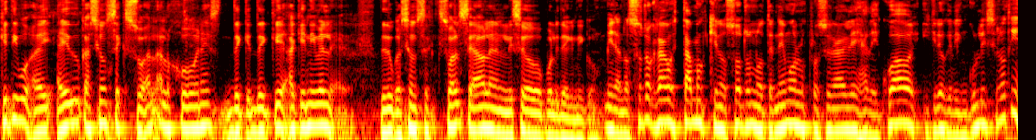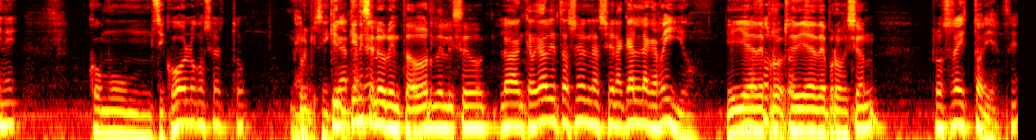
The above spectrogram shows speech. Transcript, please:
¿Qué tipo? Hay, educación sexual a los jóvenes? ¿De, de qué, ¿A qué nivel de educación sexual se habla en el liceo politécnico? Mira, nosotros claro estamos que nosotros no tenemos los profesionales adecuados y creo que ningún liceo lo tiene, como un psicólogo, ¿cierto? ¿Quién, es el orientador del liceo? La encargada de orientación es la señora Carla Carrillo. ¿Y ella, de, ella de profesión? Profesora de historia, ¿sí?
